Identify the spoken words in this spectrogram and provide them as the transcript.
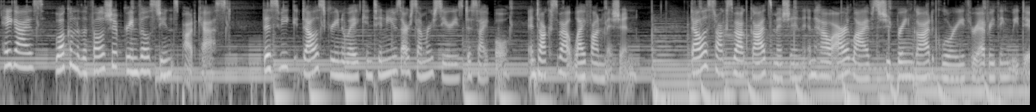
Hey guys, welcome to the Fellowship Greenville Students Podcast. This week, Dallas Greenaway continues our summer series Disciple and talks about life on mission. Dallas talks about God's mission and how our lives should bring God glory through everything we do.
